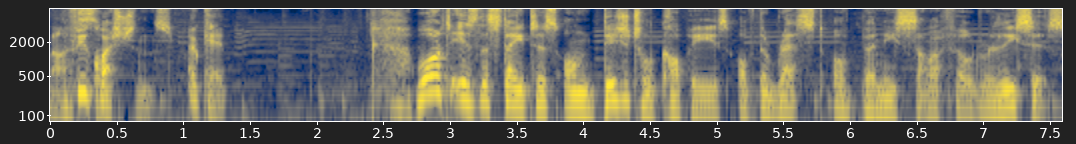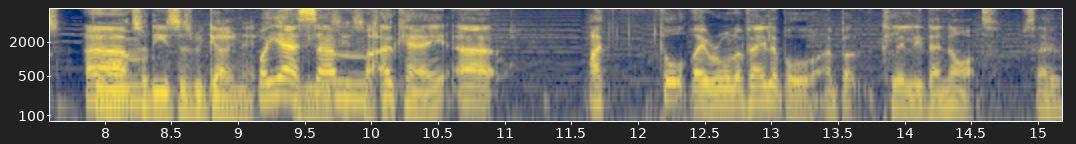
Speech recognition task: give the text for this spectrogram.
Nice. A few questions. Okay. What is the status on digital copies of the rest of Bernice Summerfield releases? You Um, answer these as we go, Nick? Well, yes. Um, easiest, isn't it? okay. Uh, I thought they were all available, uh, but clearly they're not. So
